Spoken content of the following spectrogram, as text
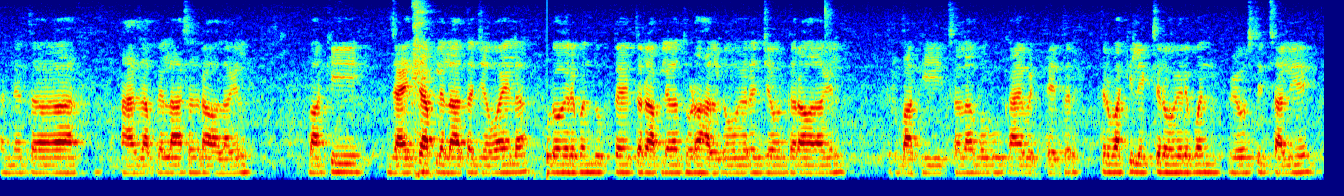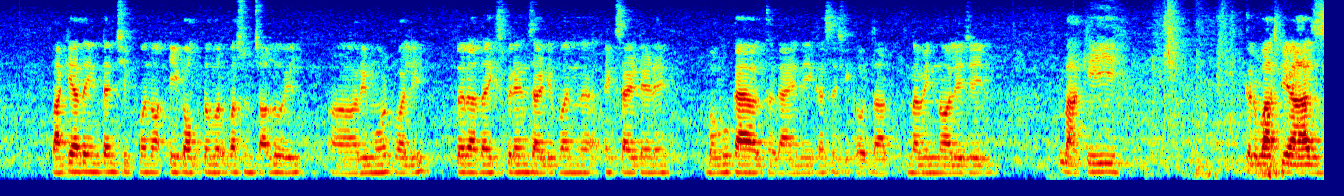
अन्यथा आज आपल्याला असंच राहावं लागेल. बाकी जायचं आहे आपल्याला आता जेवायला. पोट वगैरे पण दुखतं आहे तर आपल्याला थोडं हलकं वगैरे जेवण करावं लागेल. तर बाकी चला बघू काय भेटतंय तर. तर बाकी लेक्चर वगैरे पण व्यवस्थित चालू आहे. बाकी आता इंटर्नशिप पण एक ऑक्टोबरपासून चालू होईल रिमोटवाली तर आता एक्सपिरियन्ससाठी पण एक्सायटेड आहे. बघू काय होतं काय नाही कसं शिकवतात नवीन नॉलेज येईल. बाकी तर बाकी आज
